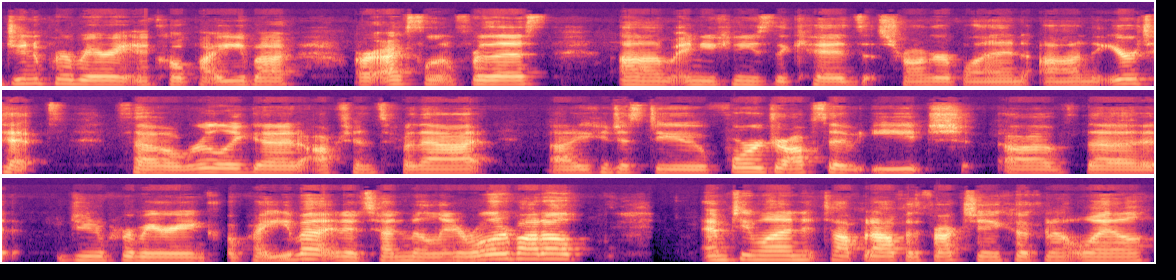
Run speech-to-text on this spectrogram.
juniper berry and copaiba are excellent for this um, and you can use the KidStronger blend on the ear tips. So really good options for that. Uh, you can just do four drops of each of the juniper berry and copaiba in a 10 milliliter roller bottle. Empty one top it off with a fractionated coconut oil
